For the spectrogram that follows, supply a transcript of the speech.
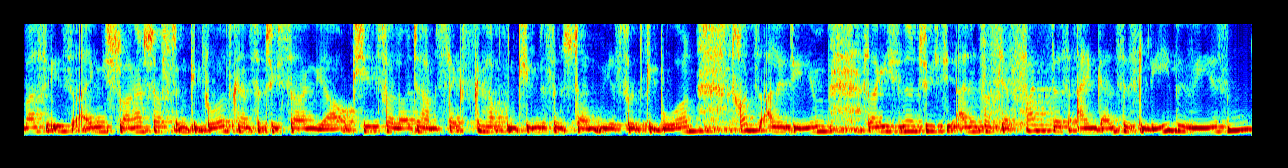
was ist eigentlich Schwangerschaft und Geburt? Kannst natürlich sagen, ja, okay, zwei Leute haben Sex gehabt, ein Kind ist entstanden, jetzt wird geboren. Trotz alledem sage ich natürlich die, einfach der Fakt, dass ein ganzes Lebewesen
